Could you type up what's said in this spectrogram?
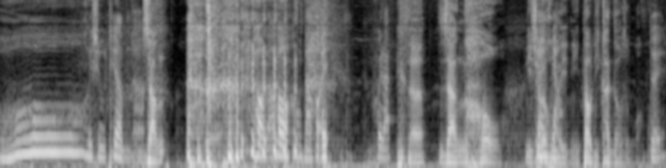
哦，很想跳呢。然 好，然后，然后哎，回来，呃，然后你就会怀疑你到底看到什么，对，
